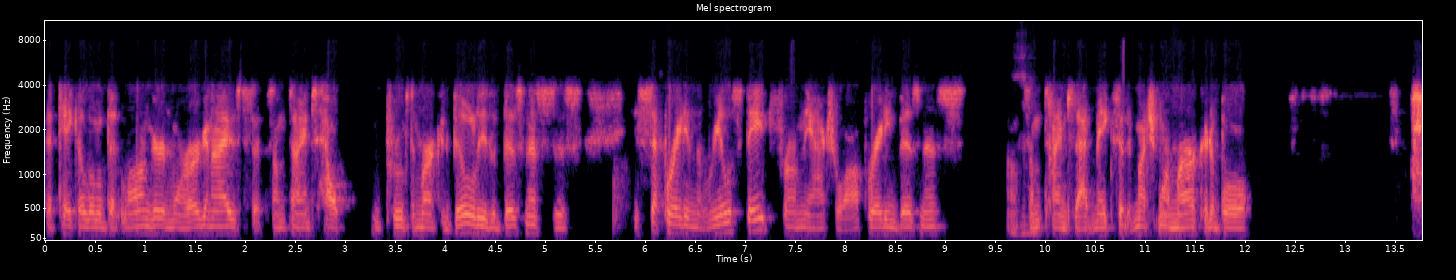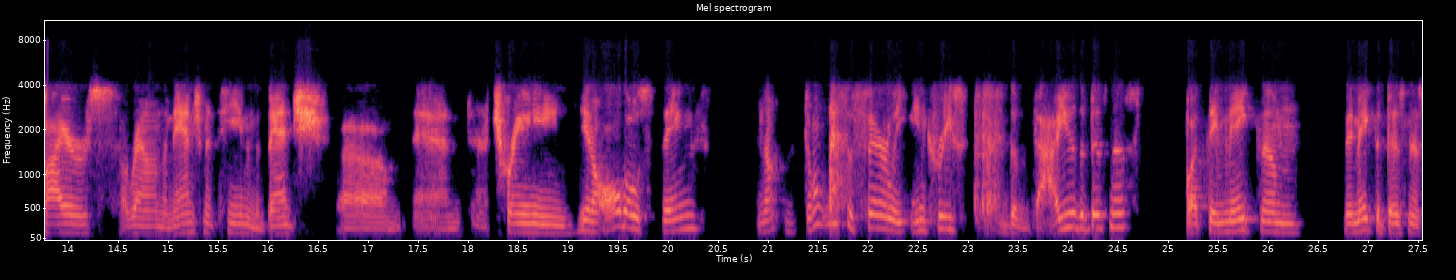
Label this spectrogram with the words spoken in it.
that take a little bit longer and more organized that sometimes help improve the marketability of the business is, is separating the real estate from the actual operating business. Uh, mm-hmm. Sometimes that makes it much more marketable. Hires around the management team and the bench um, and uh, training, you know, all those things no, don't necessarily increase the value of the business, but they make them they make the business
